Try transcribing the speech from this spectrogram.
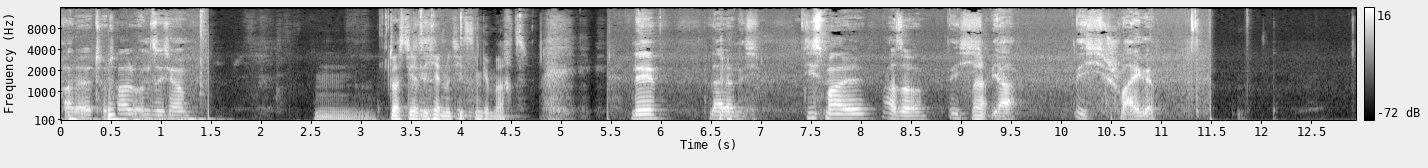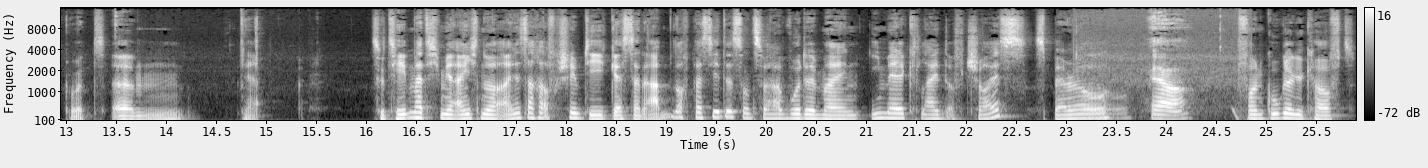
gerade total unsicher. Hm, du hast dir ja sicher Notizen gemacht. Nee, leider nicht. Diesmal, also ich, ja, ja ich schweige. Gut. Ähm, ja. Zu Themen hatte ich mir eigentlich nur eine Sache aufgeschrieben, die gestern Abend noch passiert ist. Und zwar wurde mein E-Mail-Client of Choice, Sparrow, ja. von Google gekauft.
